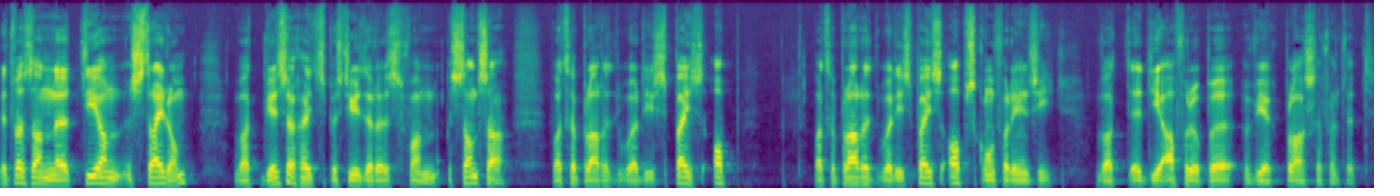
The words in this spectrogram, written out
Dit was dan uh, Tion Strydom wat besigheidsbestuurder is van Sansa wat gepraat het oor die Space Op wat gepraat het oor die Space Ops konferensie wat uh, die afgelope week plaasgevind het.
